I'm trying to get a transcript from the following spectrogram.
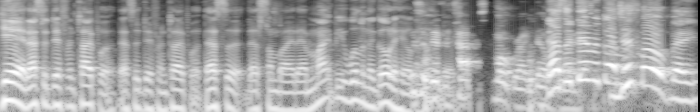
Yeah, that's a different type of. That's a different type of. That's a that's somebody that might be willing to go to hell. That's a different day. type of smoke right there. That's a different type Just- of smoke, man.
